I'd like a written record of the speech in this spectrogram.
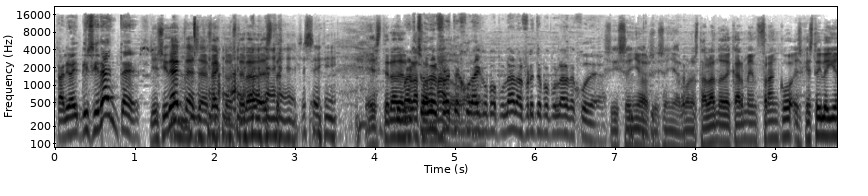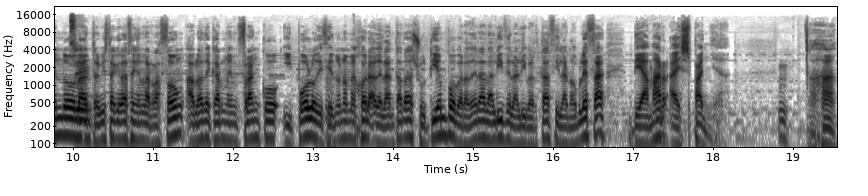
salió ahí, disidentes. Disidentes, en efecto, este era, este, Sí. este era del brazo del. Frente Judaico Popular al Frente Popular de Judea. Sí, señor, sí, señor. Bueno, está hablando de Carmen Franco. Es que estoy leyendo Sí. la entrevista que le hacen en La Razón. Habla de Carmen Franco y Polo diciendo una mejor adelantada a su tiempo, verdadera Dalí de la libertad y la nobleza de amar a España. Ajá.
